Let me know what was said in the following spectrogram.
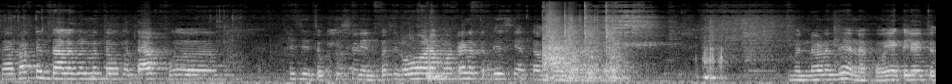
સા પાકે ને તાલા ગળમાં તો તાપ ખેંચી તો ખીચડી ને પછી રોવાડા મોટાડે તો આ કામ મને નણંદ હે ને એક લે તો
